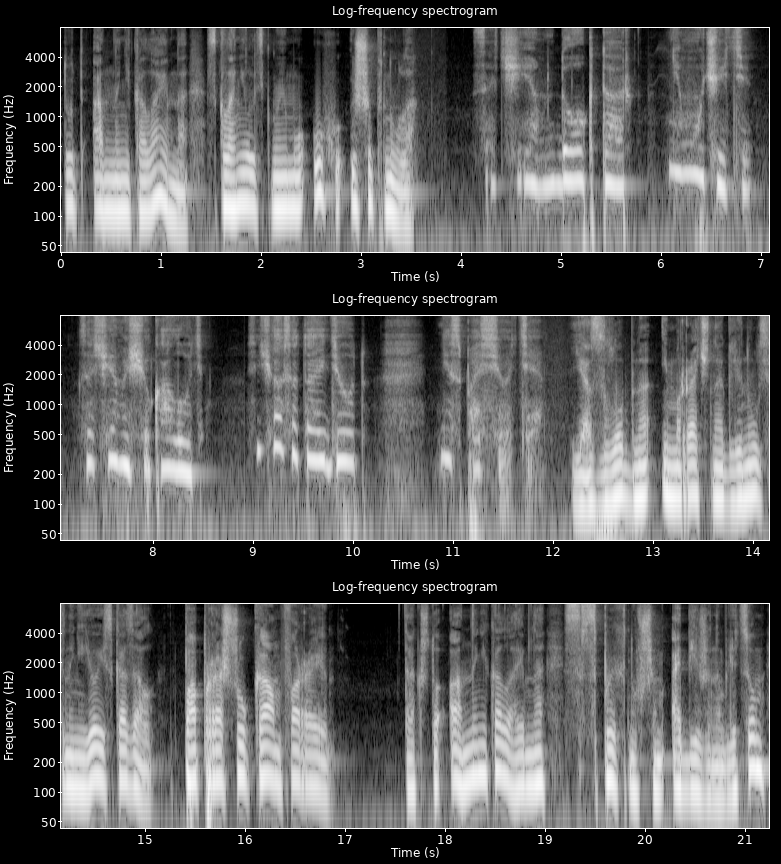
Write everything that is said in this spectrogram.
Тут Анна Николаевна склонилась к моему уху и шепнула. «Зачем, доктор? Не мучайте. Зачем еще колоть? Сейчас отойдет. Не спасете». Я злобно и мрачно оглянулся на нее и сказал «Попрошу камфоры!» Так что Анна Николаевна с вспыхнувшим обиженным лицом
